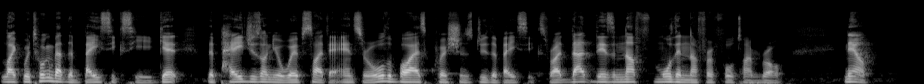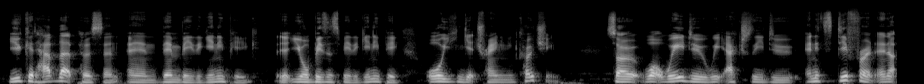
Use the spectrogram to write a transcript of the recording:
Like we're talking about the basics here. Get the pages on your website that answer all the buyers' questions. Do the basics, right? That there's enough, more than enough for a full time role. Now you could have that person and then be the guinea pig. Your business be the guinea pig, or you can get training and coaching. So what we do, we actually do, and it's different. And uh,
